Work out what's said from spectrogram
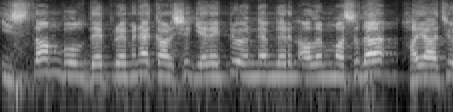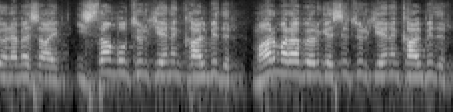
İstanbul depremine karşı gerekli önlemlerin alınması da hayati öneme sahip. İstanbul Türkiye'nin kalbidir. Marmara bölgesi Türkiye'nin kalbidir.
